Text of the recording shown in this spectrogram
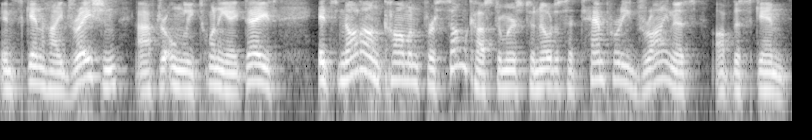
in skin hydration after only 28 days, it's not uncommon for some customers to notice a temporary dryness of the skin.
